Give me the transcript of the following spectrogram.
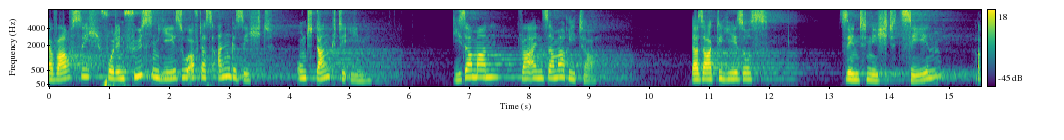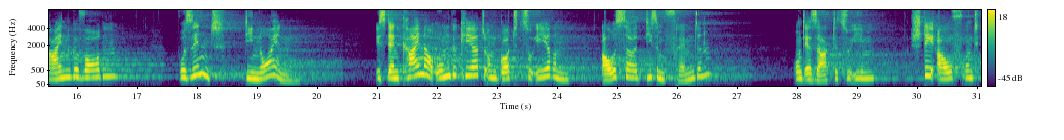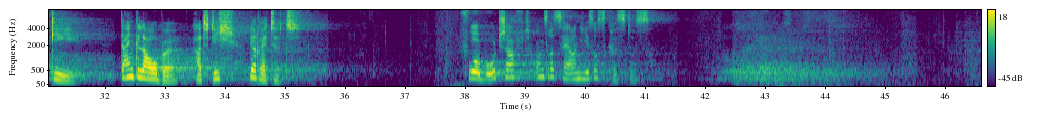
Er warf sich vor den Füßen Jesu auf das Angesicht und dankte ihm. Dieser Mann war ein Samariter. Da sagte Jesus, sind nicht zehn rein geworden? Wo sind die neun? Ist denn keiner umgekehrt, um Gott zu ehren, außer diesem Fremden? Und er sagte zu ihm, Steh auf und geh, dein Glaube hat dich gerettet. Frohe Botschaft unseres Herrn Jesus Christus.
